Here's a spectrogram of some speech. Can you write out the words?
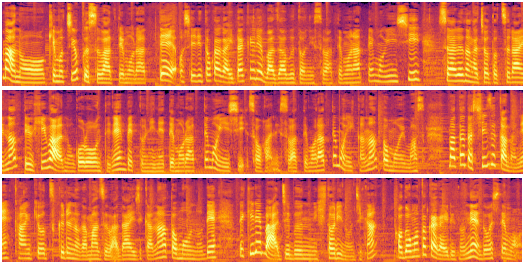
まあ、あの気持ちよく座ってもらってお尻とかが痛ければ座布団に座ってもらってもいいし座るのがちょっと辛いなっていう日はあのゴロンってねベッドに寝てもらってもいいしソファに座ってもらってもいいかなと思います。まあ、ただ静かなね環境を作るのがまずは大事かなと思うのでできれば自分一人の時間子供とかがいるとねどうしても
